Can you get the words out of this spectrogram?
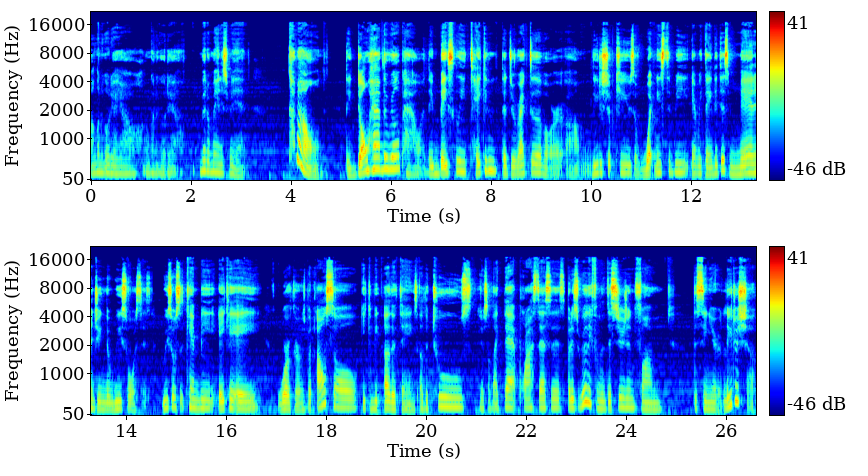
I'm gonna go there, y'all. I'm gonna go there. Middle management. Come on. They don't have the real power. They basically taking the directive or um, leadership cues of what needs to be everything. They're just managing the resources. Resources can be AKA workers, but also it can be other things, other tools, you know, stuff like that, processes. But it's really from the decision from the senior leadership.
